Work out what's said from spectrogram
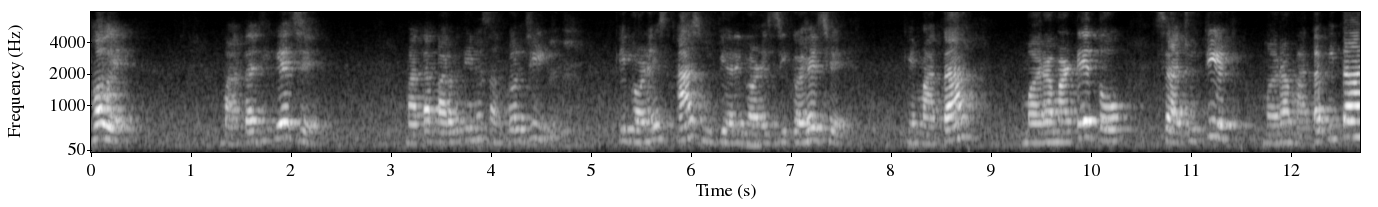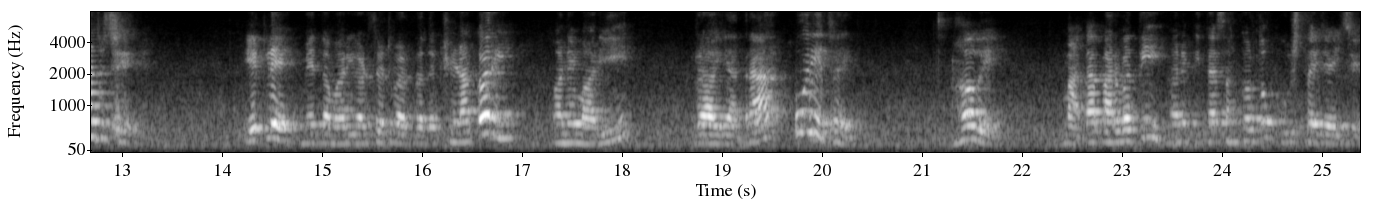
હવે, માતાજી કહે છે, માતા પાર્વતી અને શંકરજી, કે ગણેશ આ શું? ત્યારે ગણેશજી કહે છે કે, માતા, મારા માટે તો સાચું તીર્થ મારા માતા પિતા જ છે. એટલે મેં તમારી અડસઠ વાર પ્રદક્ષિણા કરી અને મારી યાત્રા પૂરી થઈ. હવે માતા પાર્વતી અને પિતા શંકર તો ખુશ થઈ જાય છે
